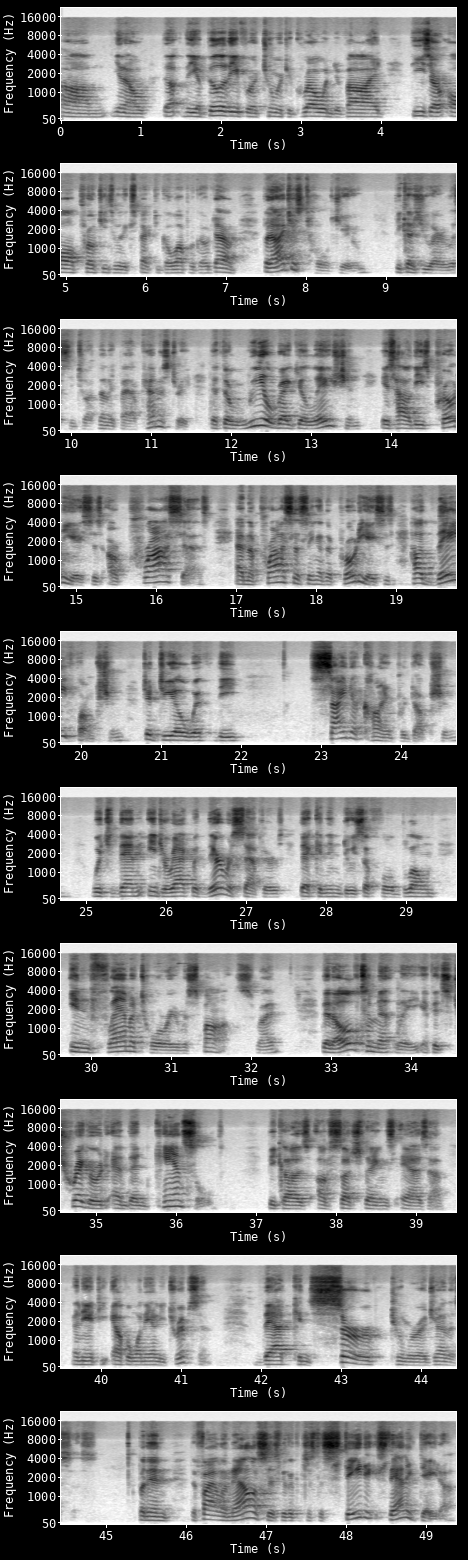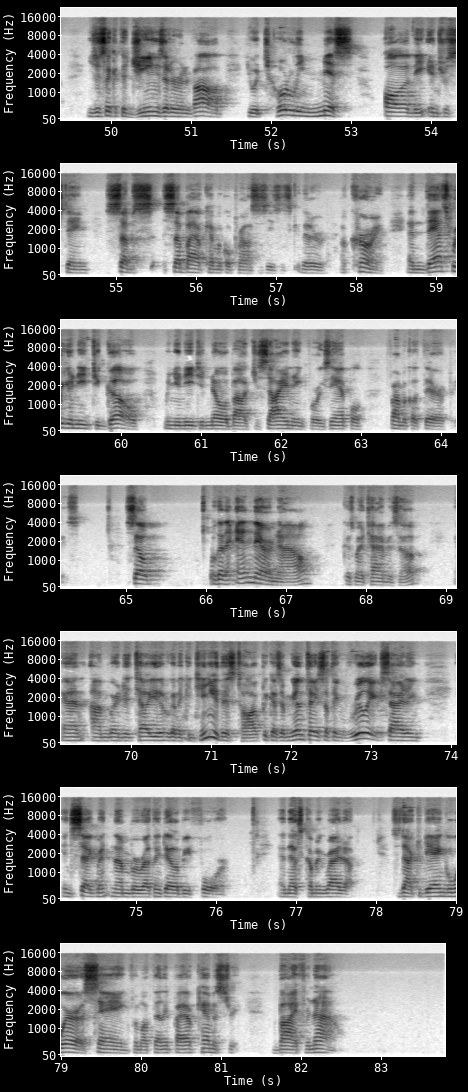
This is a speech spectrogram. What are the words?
um, you know, the, the ability for a tumor to grow and divide. These are all proteins we would expect to go up or go down. But I just told you, because you are listening to authentic biochemistry, that the real regulation is how these proteases are processed and the processing of the proteases, how they function to deal with the cytokine production, which then interact with their receptors that can induce a full blown inflammatory response, right? That ultimately, if it's triggered and then canceled because of such things as a, an anti alpha 1 antitrypsin, that can serve tumorigenesis. But in the final analysis, if you look at just the static, static data, you just look at the genes that are involved, you would totally miss all of the interesting sub subbiochemical processes that are occurring. And that's where you need to go when you need to know about designing, for example, pharmacotherapies. So we're going to end there now because my time is up. And I'm going to tell you that we're going to continue this talk because I'm going to tell you something really exciting in segment number, I think that'll be four. And that's coming right up. So Dr. Dan Guerra saying from Authentic Biochemistry, bye for now.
